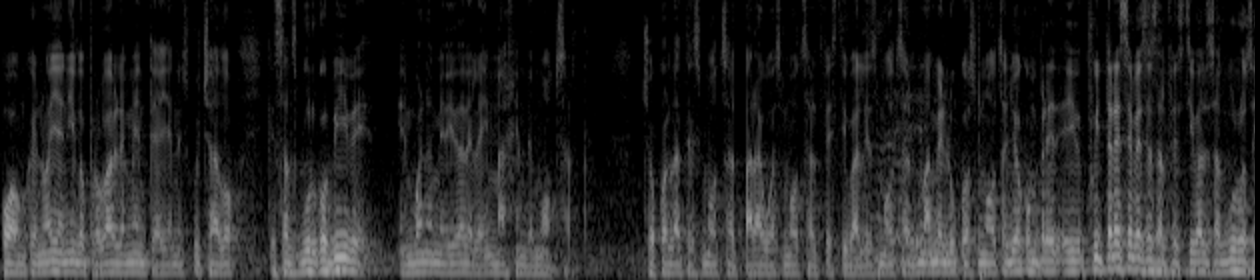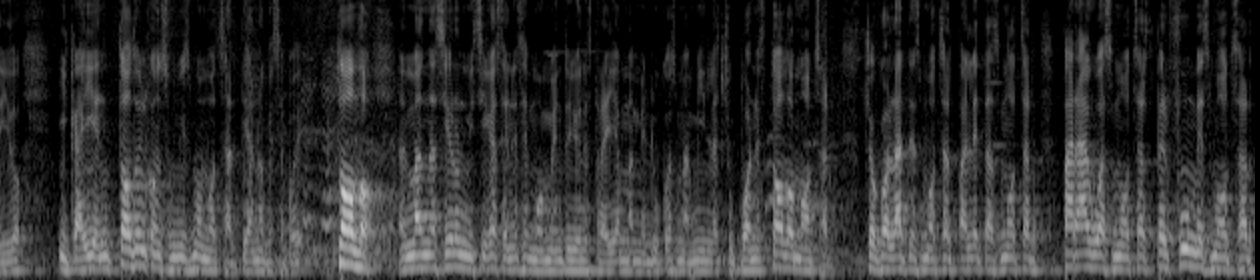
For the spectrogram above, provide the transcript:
o aunque no hayan ido, probablemente hayan escuchado que Salzburgo vive en buena medida de la imagen de Mozart. Chocolates Mozart, paraguas Mozart, festivales Mozart, mamelucos Mozart. Yo compré, eh, fui 13 veces al Festival de Salzburgo seguido y caí en todo el consumismo mozartiano que se podía. Todo. Además nacieron mis hijas en ese momento y yo les traía mamelucos, mamilas, chupones, todo Mozart. Chocolates Mozart, paletas Mozart, paraguas Mozart, perfumes Mozart,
